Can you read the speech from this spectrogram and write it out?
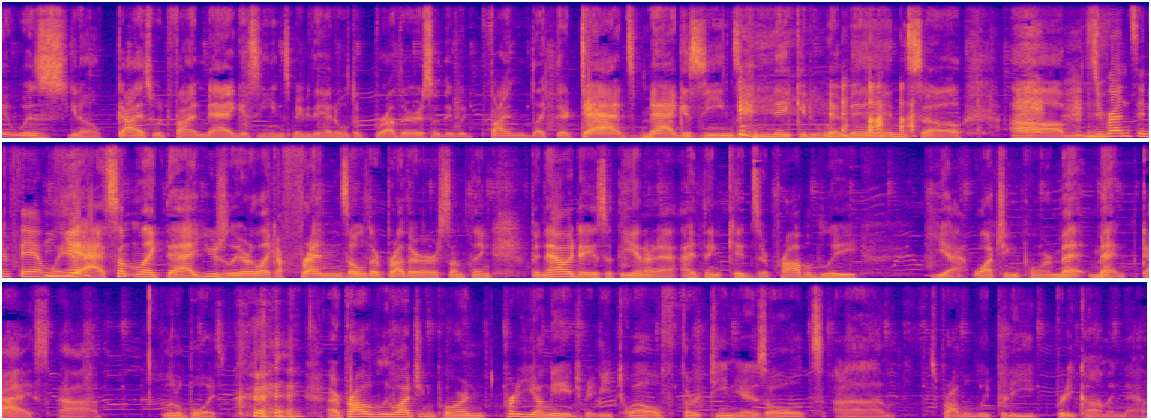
it was, you know, guys would find magazines. Maybe they had older brothers, or they would find like their dad's magazines of naked women. So, um, It runs in a family. yeah, something like that. Usually, or like a friend's older brother or something. But nowadays, with the internet, I think kids are probably, yeah, watching porn. Men, men guys, uh, little boys, are probably watching porn pretty young age, maybe 12, 13 years old. Um, probably pretty pretty common now.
